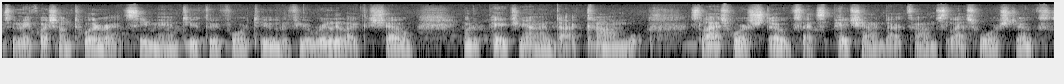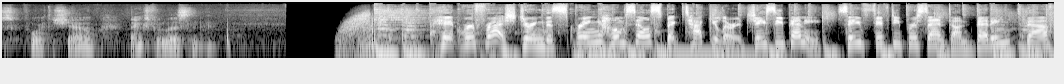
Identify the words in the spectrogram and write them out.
send me a question on Twitter at cman2342. If you really like the show, go to patreon.com slash warstokes. That's patreon.com slash warstokes. Support the show. Thanks for listening. Hit refresh during the spring home sale spectacular at JCPenney. Save 50% on bedding, bath,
